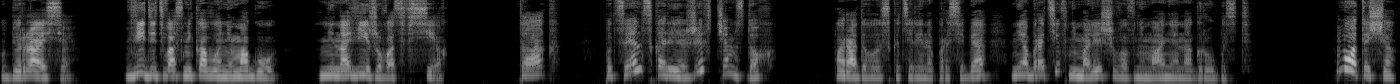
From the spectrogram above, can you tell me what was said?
Убирайся. Видеть вас никого не могу. Ненавижу вас всех. Так, пациент скорее жив, чем сдох. Порадовалась Катерина про себя, не обратив ни малейшего внимания на грубость. Вот еще,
